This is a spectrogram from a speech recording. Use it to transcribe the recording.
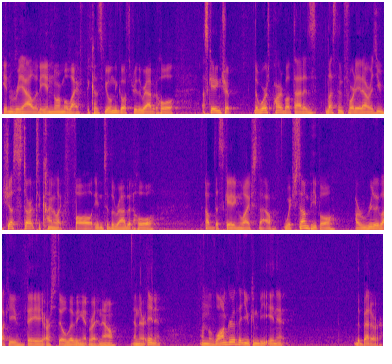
in reality in normal life because you only go through the rabbit hole. A skating trip, the worst part about that is less than 48 hours, you just start to kind of like fall into the rabbit hole of the skating lifestyle, which some people are really lucky they are still living it right now and they're in it. And the longer that you can be in it, the better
